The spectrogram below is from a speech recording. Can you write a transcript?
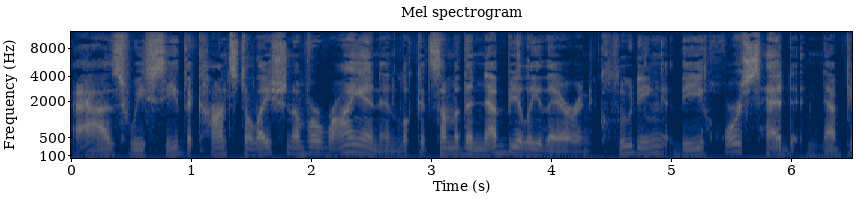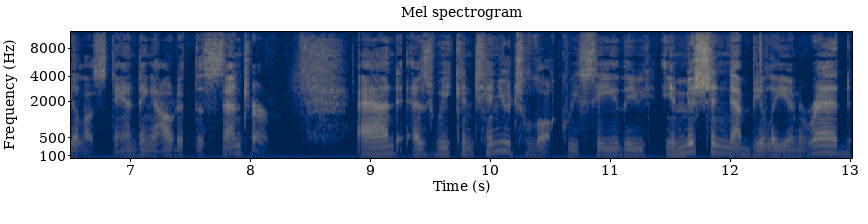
as we see the constellation of Orion and look at some of the nebulae there, including the Horsehead Nebula standing out at the center. And as we continue to look, we see the emission nebulae in red,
